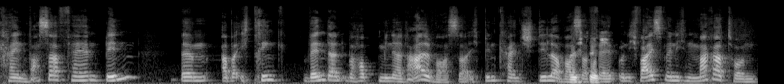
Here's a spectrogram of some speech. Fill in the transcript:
kein Wasserfan bin, ähm, aber ich trinke, wenn dann überhaupt Mineralwasser. Ich bin kein stiller Wasserfan. Und ich weiß, wenn ich einen Marathon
